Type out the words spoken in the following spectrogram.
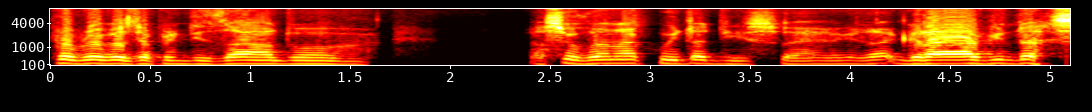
problemas de aprendizado, A Silvana cuida disso, é grávida.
